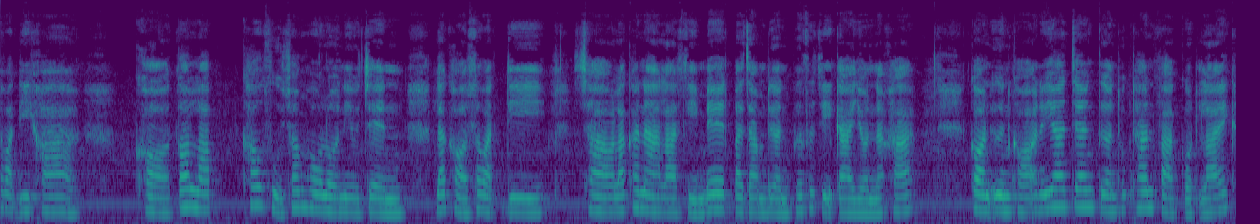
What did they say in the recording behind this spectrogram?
สวัสดีค่ะ ขอต้อนรับเข้าสู่ช่อง Holo New Gen และขอสวัสดี ชาวลัคนาราศีเมษประจำเดือนพฤศจิกายนนะคะ ก่อนอื่นขออนุญาตแจ้งเตือนทุกท่านฝากกดไลค์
